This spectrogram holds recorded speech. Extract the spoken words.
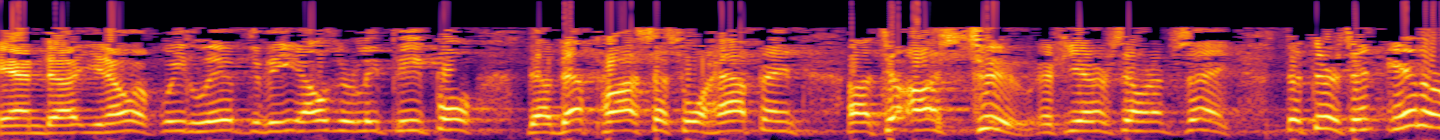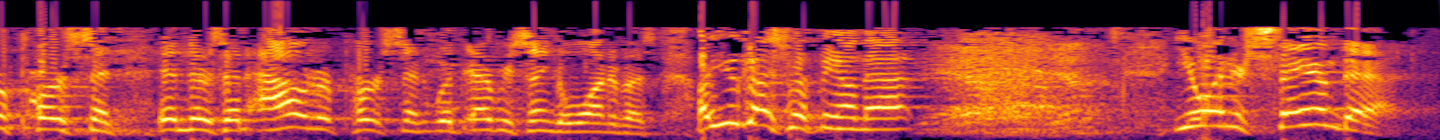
And, uh, you know, if we live to be elderly people, that, that process will happen uh, to us too, if you understand what I'm saying. That there's an inner person and there's an outer person with every single one of us. Are you guys with me on that? Yeah. You understand that.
